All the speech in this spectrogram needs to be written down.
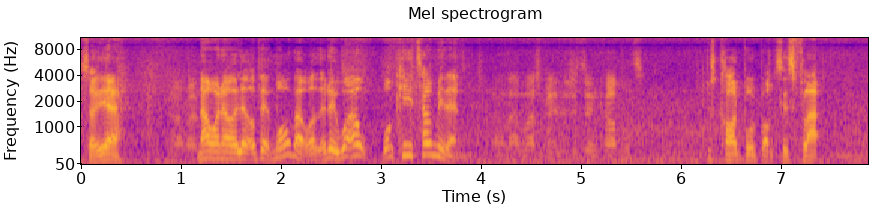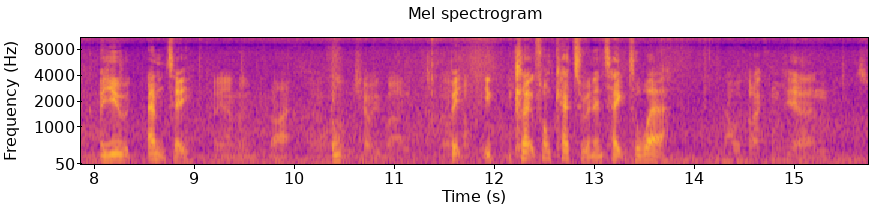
So yeah, right. now I know a little bit more about what they do. What el- what can you tell me then? No, not much, man. They're just doing cardboards. Just cardboard boxes, flat. Are you empty? I am empty. Right. Uh, I'll show you about it. No, But you, you collect from Kettering and take to where? No, we collect from here and just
